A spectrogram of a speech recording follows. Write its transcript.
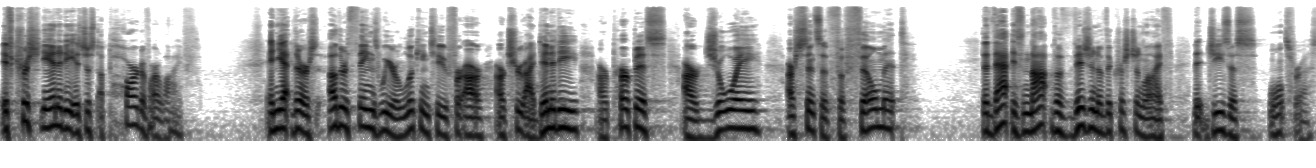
If Christianity is just a part of our life, and yet there's other things we are looking to for our, our true identity, our purpose, our joy, our sense of fulfillment. That that is not the vision of the Christian life that Jesus wants for us.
